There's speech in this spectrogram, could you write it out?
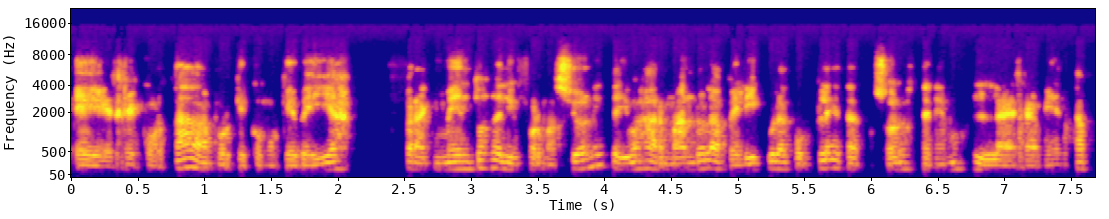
eh, recortada, porque como que veías fragmentos de la información y te ibas armando la película completa. Nosotros tenemos la herramienta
